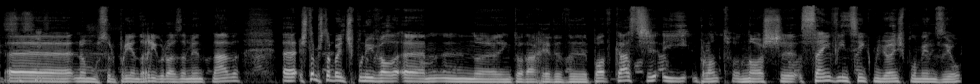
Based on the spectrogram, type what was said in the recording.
uh, não me surpreende rigorosamente nada. estamos também disponível em toda a rede de podcasts e pronto, nós 125 milhões, pelo menos eu,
